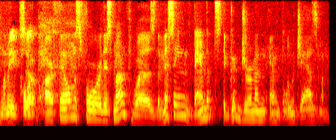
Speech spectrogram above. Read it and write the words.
Let me pull So up. our films for this month was The Missing, Bandits, The Good German, and Blue Jasmine.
